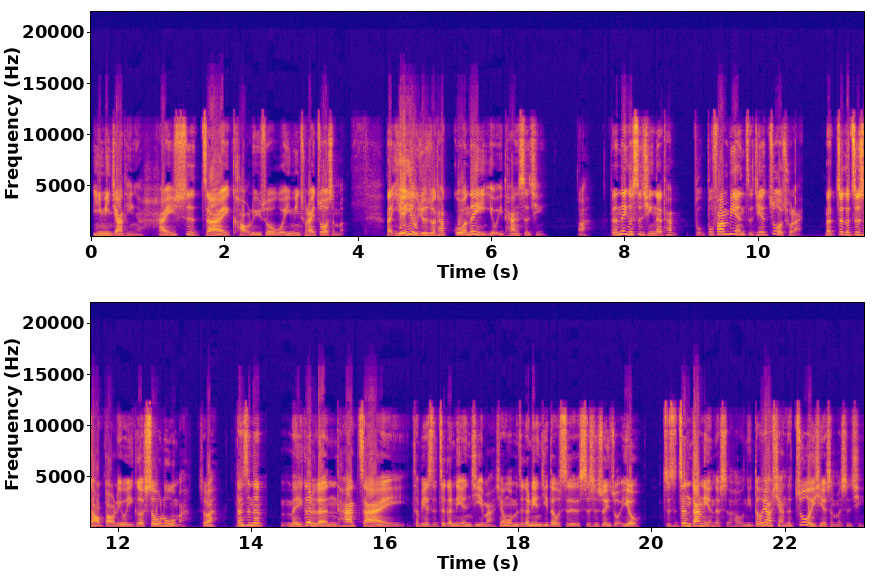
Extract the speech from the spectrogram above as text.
移民家庭还是在考虑说我移民出来做什么。那也有就是说他国内有一摊事情啊，但那个事情呢，他不不方便直接做出来。那这个至少保留一个收入嘛，是吧？但是呢，每个人他在，特别是这个年纪嘛，像我们这个年纪都是四十岁左右，这是正当年的时候，你都要想着做一些什么事情。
